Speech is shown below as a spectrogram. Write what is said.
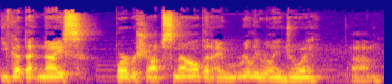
You've got that nice barbershop smell that I really, really enjoy. Um,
